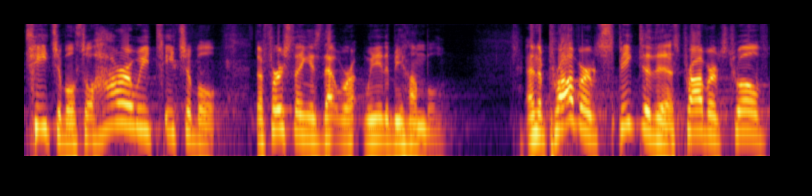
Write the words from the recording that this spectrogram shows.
teachable. So, how are we teachable? The first thing is that we need to be humble. And the Proverbs speak to this. Proverbs 12,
